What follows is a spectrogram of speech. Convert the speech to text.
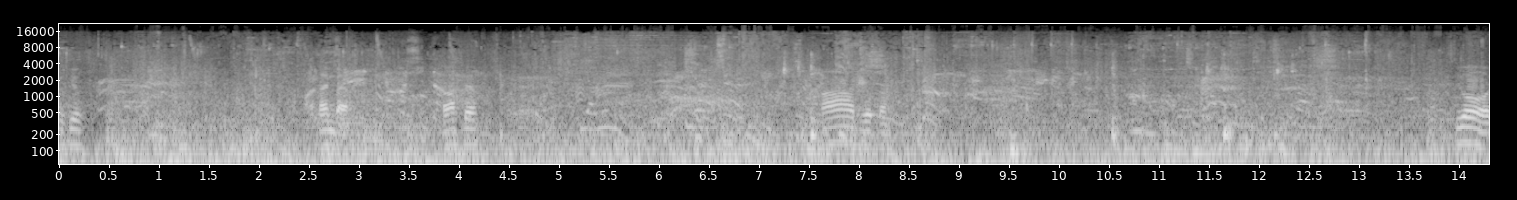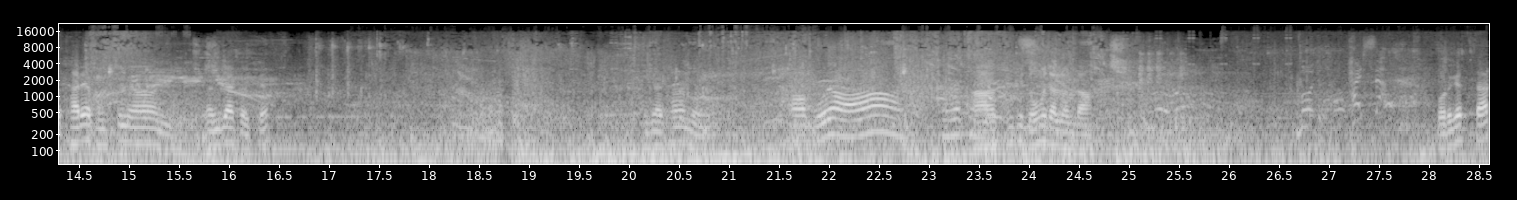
땡큐. 라인 봐요. 나갔어요. 아, 죽었다. 이거 자리에 붙으면 연기할 거 있어요? 이게 사람 너무. 아, 뭐야. 아 dum피 너무 잘 논다 모르겠다.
